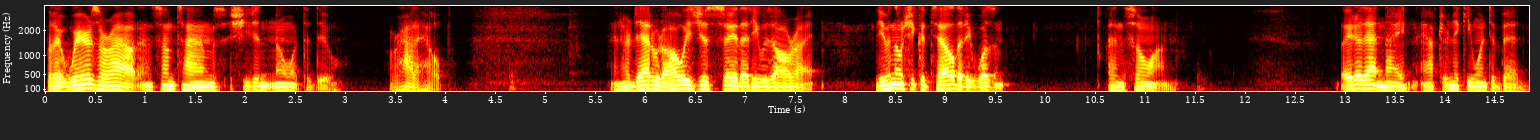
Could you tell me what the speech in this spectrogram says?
But it wears her out, and sometimes she didn't know what to do or how to help. And her dad would always just say that he was all right, even though she could tell that he wasn't, and so on. Later that night, after Nikki went to bed,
